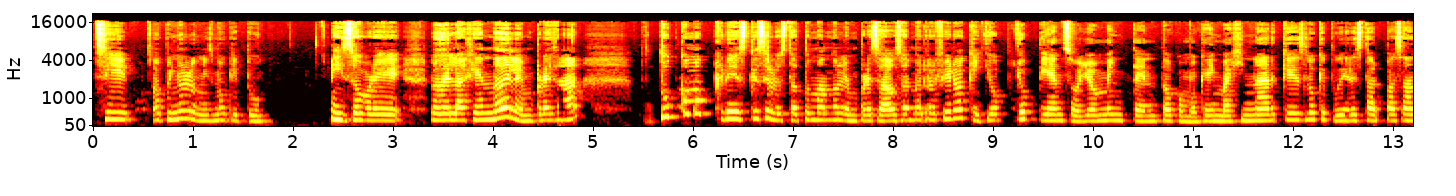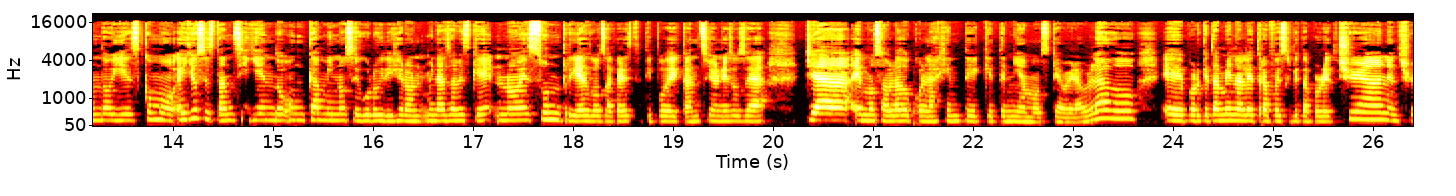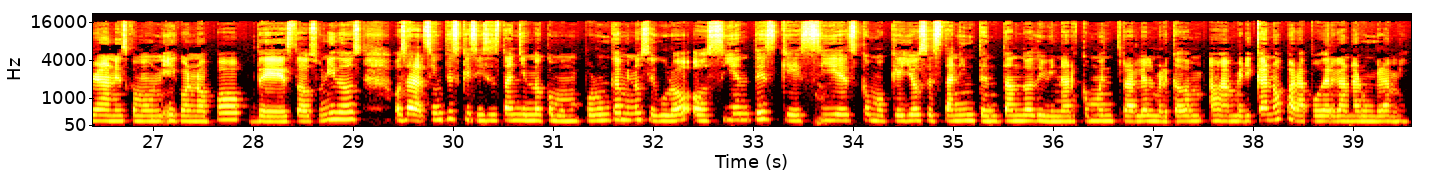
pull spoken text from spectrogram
Sí, opino lo mismo que tú. Y sobre lo de la agenda de la empresa, ¿Tú cómo crees que se lo está tomando la empresa? O sea, me refiero a que yo, yo pienso, yo me intento como que imaginar qué es lo que pudiera estar pasando y es como ellos están siguiendo un camino seguro y dijeron, mira, ¿sabes qué? No es un riesgo sacar este tipo de canciones, o sea, ya hemos hablado con la gente que teníamos que haber hablado, eh, porque también la letra fue escrita por Ed Sheeran, Ed Sheeran es como un icono pop de Estados Unidos, o sea, ¿sientes que sí se están yendo como por un camino seguro o sientes que sí es como que ellos están intentando intentando adivinar cómo entrarle al mercado americano para poder ganar un Grammy?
